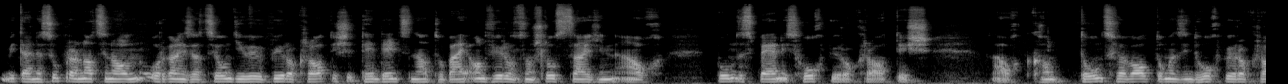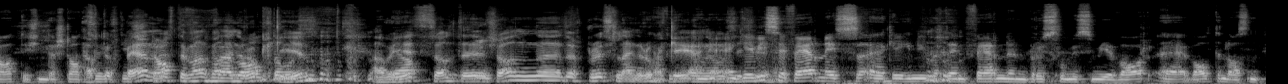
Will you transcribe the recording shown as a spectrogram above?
mit einer supranationalen Organisation, die bürokratische Tendenzen hat, wobei Anführungs- und Schlusszeichen auch Bundesbern ist hochbürokratisch, auch Kantonsverwaltungen sind hochbürokratisch in der Stadt Auch. Durch Bern musste manchmal ein Ruck gehen, aber ja, jetzt sollte schon äh, durch Brüssel ein Ruck gehen. Eine, eine gewisse Fairness äh, gegenüber den fernen Brüssel müssen wir wahr, äh, walten lassen.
